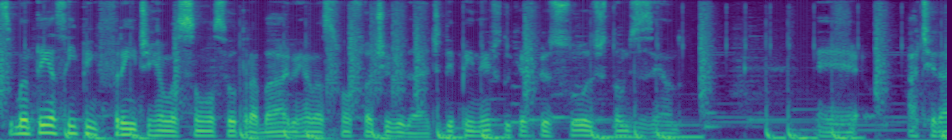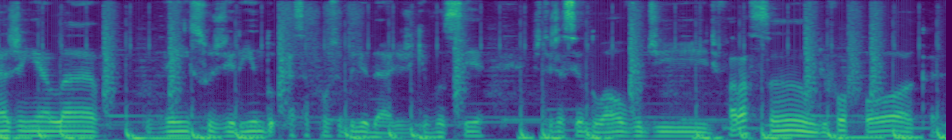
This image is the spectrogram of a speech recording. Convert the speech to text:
se mantenha sempre em frente em relação ao seu trabalho, em relação à sua atividade, dependente do que as pessoas estão dizendo. É, a tiragem ela vem sugerindo essa possibilidade de que você esteja sendo alvo de, de falação, de fofoca,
